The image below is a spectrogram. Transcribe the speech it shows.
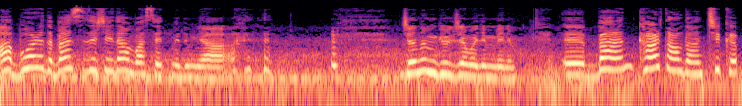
Aa bu arada ben size şeyden bahsetmedim ya. Canım Gül Cemal'im benim. Ee, ben Kartal'dan çıkıp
